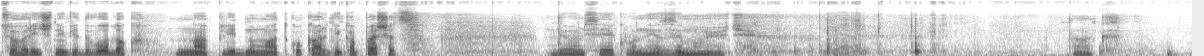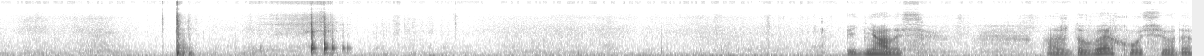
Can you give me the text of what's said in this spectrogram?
цьогорічний відводок на плідну матку карніка пешець. Дивимося, як вони зимують. Так. Піднялись аж до верху сюди.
